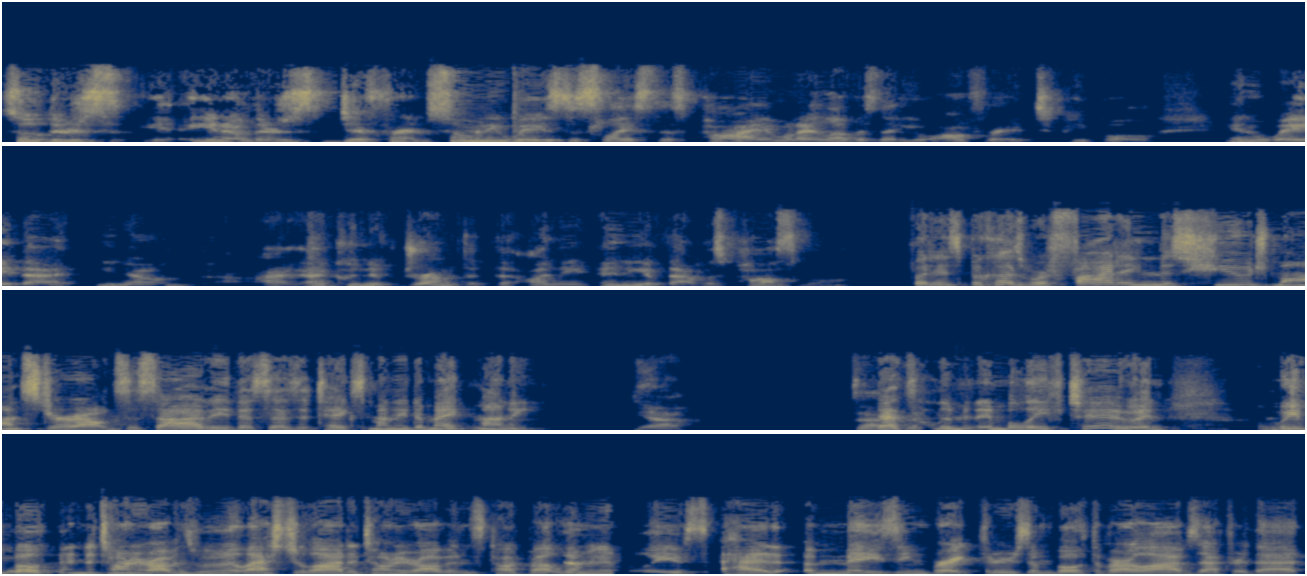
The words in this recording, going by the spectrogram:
So there's, you know, there's different, so many ways to slice this pie. And what I love is that you offer it to people in a way that, you know, I, I couldn't have dreamt that the, any, any of that was possible. But it's because we're fighting this huge monster out in society that says it takes money to make money. Yeah. Exactly. That's a limiting belief too. And we've both been to Tony Robbins. We went last July to Tony Robbins, talked about limiting beliefs, had amazing breakthroughs in both of our lives after that.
